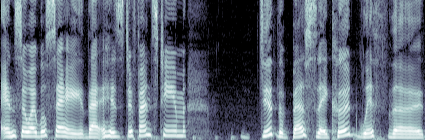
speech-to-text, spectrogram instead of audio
and so I will say that his defense team did the best they could with the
